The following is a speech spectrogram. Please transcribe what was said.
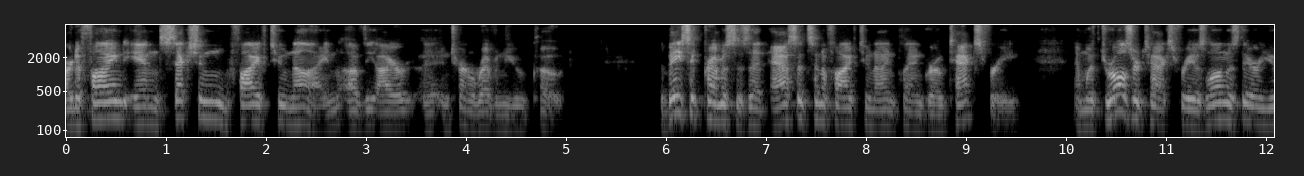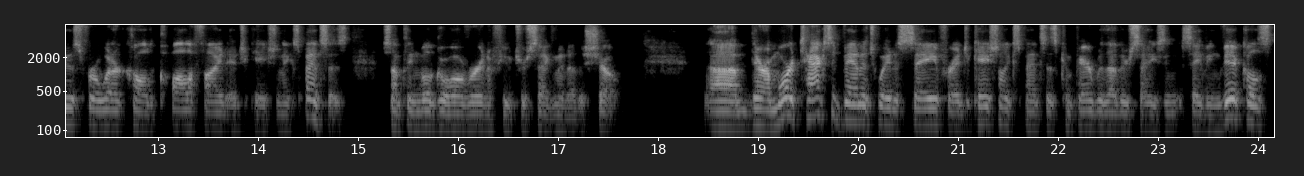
are defined in Section 529 of the uh, Internal Revenue Code. The basic premise is that assets in a 529 plan grow tax free, and withdrawals are tax free as long as they are used for what are called qualified education expenses, something we'll go over in a future segment of the show. Um, there are more tax advantage way to save for educational expenses compared with other saving vehicles,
